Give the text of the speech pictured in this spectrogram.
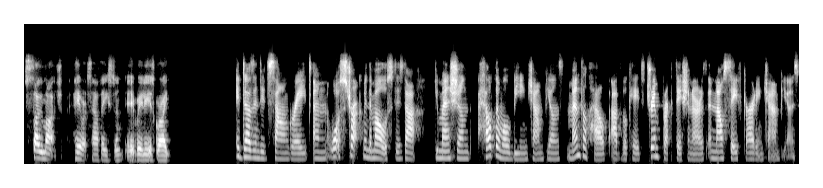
so much here at Southeastern. It really is great. It does indeed sound great. And what struck me the most is that you mentioned health and well-being champions, mental health advocates, TRIM practitioners, and now safeguarding champions.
